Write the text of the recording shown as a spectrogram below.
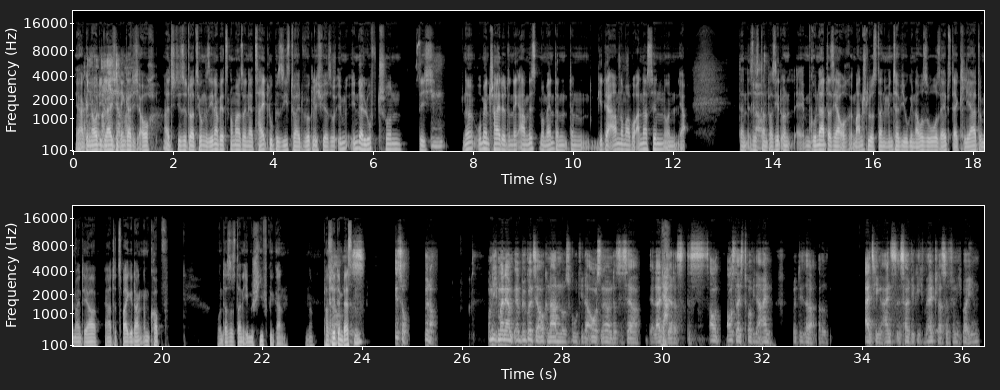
ja, genau die gleiche Denke hatte ich auch, als ich die Situation gesehen habe. Jetzt nochmal so in der Zeitlupe siehst du halt wirklich, wie er so im, in der Luft schon sich mhm. ne, umentscheidet und denkt, ah Mist, Moment, dann, dann geht der Arm nochmal woanders hin und ja, dann ist genau. es dann passiert. Und äh, im Grunde hat das ja auch im Anschluss dann im Interview genauso selbst erklärt und meinte, ja, er hatte zwei Gedanken im Kopf und das ist dann eben schief gegangen. Ne? Passiert genau, im Besten. Ist so, genau. Und ich meine, er, er bügelt es ja auch gnadenlos gut wieder aus. Ne? Und das ist ja, er leitet ja, ja das, das Ausgleichstor wieder ein. Mit dieser, also 1 gegen 1 ist halt wirklich Weltklasse, finde ich bei ihm.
